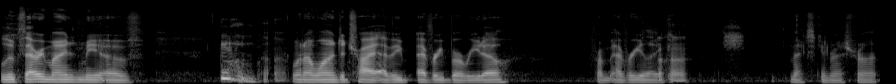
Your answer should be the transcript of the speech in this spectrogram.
Luke, that reminded me of when I wanted to try every every burrito from every like Uh huh. Mexican restaurant.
